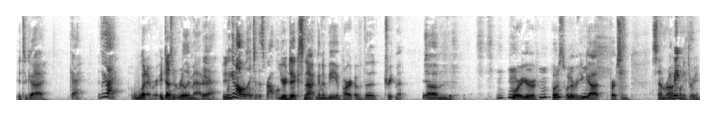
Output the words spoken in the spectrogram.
It's a guy. okay it's a guy Whatever. It doesn't really matter. yeah It- we can all relate to this problem your dick's not to be a part of the treatment. Um, or your puss, whatever you got, person. Semrod 23.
